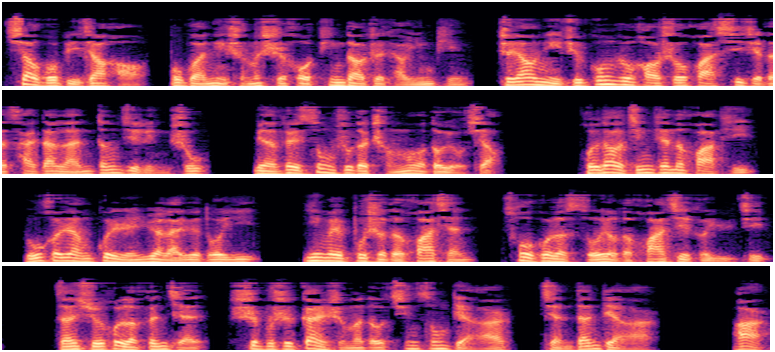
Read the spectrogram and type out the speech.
效果比较好。不管你什么时候听到这条音频，只要你去公众号说话细节的菜单栏登记领书，免费送书的承诺都有效。回到今天的话题，如何让贵人越来越多？一，因为不舍得花钱，错过了所有的花季和雨季。咱学会了分钱，是不是干什么都轻松点儿、简单点儿？二，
